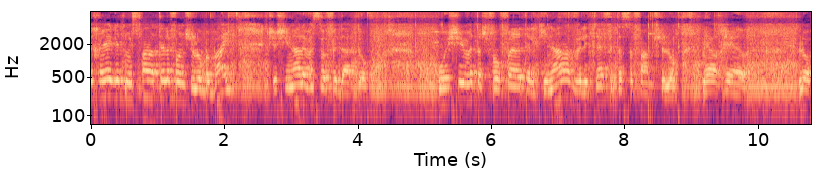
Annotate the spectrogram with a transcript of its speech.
לחייג את מספר הטלפון שלו בבית, כששינה לבסוף את דעתו. הוא השיב את השפופרת אל קינה וליטף את השפם שלו, מהרהר. לא,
